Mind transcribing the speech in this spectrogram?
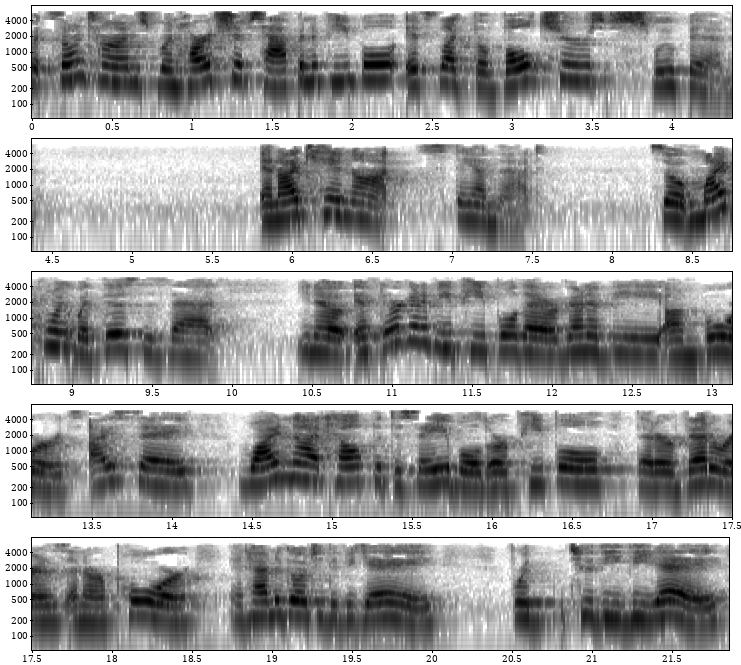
But sometimes when hardships happen to people, it's like the vultures swoop in. And I cannot stand that. So my point with this is that, you know, if there are going to be people that are going to be on boards, I say, why not help the disabled or people that are veterans and are poor and have to go to the VA for, to the VA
